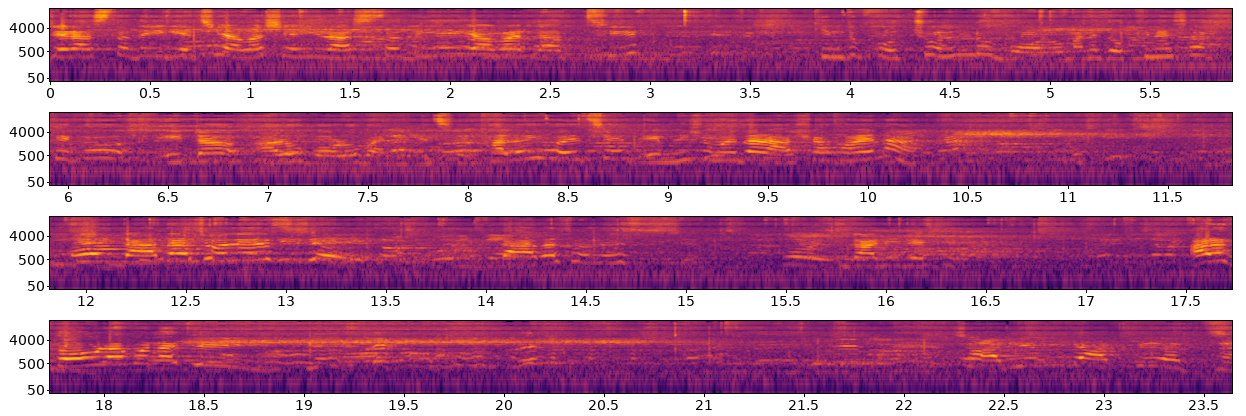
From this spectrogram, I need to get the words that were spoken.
যে রাস্তা দিয়ে গেছি আবার সেই রাস্তা দিয়েই আবার যাচ্ছি। কিন্তু প্রচণ্ড বড় মানে দক্ষিণেশ্বর থেকেও এটা আরও বড় বানিয়েছে। ভালোই হয়েছে এমনি সময় তো আর আসা হয় না। এই দাদা চলে এসছে। দাদা চলে এসছে। গাড়ি রেখে আরে দৌড়াবো নাকি? ছাড়িয়ে আটকে যাচ্ছে।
